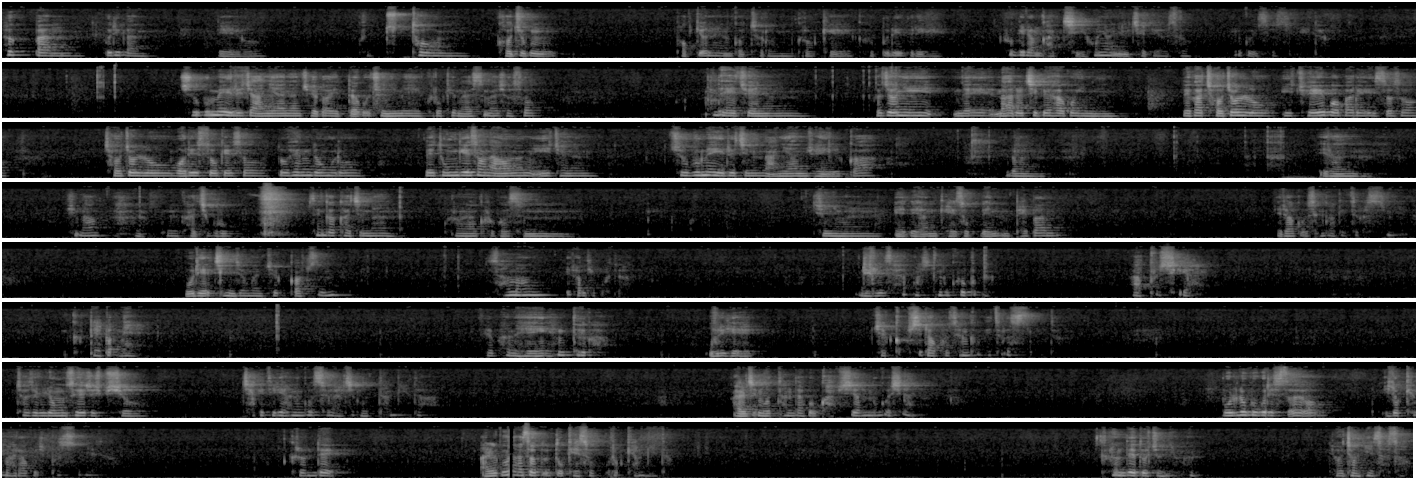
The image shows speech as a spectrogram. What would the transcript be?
흙반, 뿌리반이에요. 그 두터운 거죽을 벗겨내는 것처럼 그렇게 그 뿌리들이 흙이랑 같이 혼연일체되어서 흘고 있었습니다. 죽음에 이르지 아니하는 죄가 있다고 주님이 그렇게 말씀하셔서 내 죄는 여전히 내 나를 지배하고 있는 내가 저절로 이 죄의 법 아래에 있어서 저절로 머릿속에서 또 행동으로 내 동기에서 나오는 이 죄는 죽음에 이르지는 아니한 죄일까? 이런 이런 희망을 가지고 생각하지만 그러나 그것은 주님에 대한 계속되는 배반이라고 생각이 들었습니다. 우리의 진정한 죄값은 사망이라기보다 우리를 사랑하시는 그분을 아프시게 한그 배반의 배반의 행태가 우리의 죄값이라고 생각이 들었습니다. 저들을 용서해 주십시오. 자기들이 하는 것을 알지 못합니다. 알지 못한다고 값이 없는 것이 아닙니다. 모르고 그랬어요. 이렇게 말하고 싶었습니다. 그런데 알고 나서도 또 계속 그렇게 합니다. 그런데도 주님은 여전히 서서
